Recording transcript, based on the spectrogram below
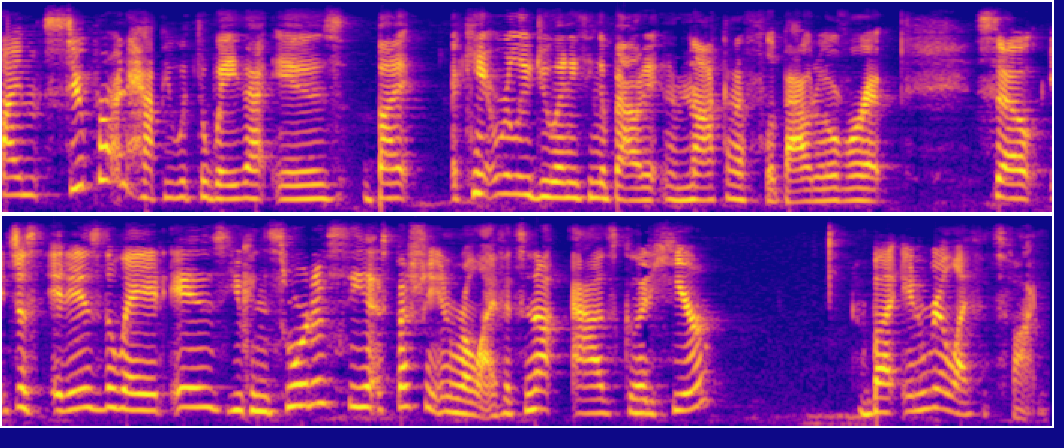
I'm super unhappy with the way that is, but I can't really do anything about it, and I'm not going to flip out over it. So it just, it is the way it is. You can sort of see it, especially in real life. It's not as good here, but in real life it's fine.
